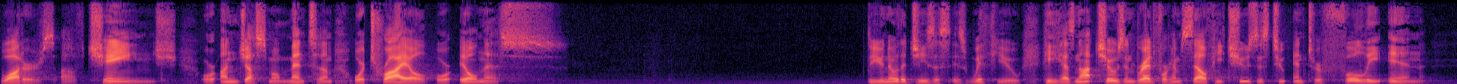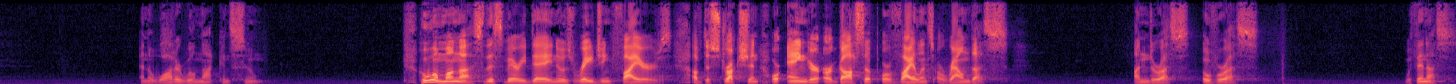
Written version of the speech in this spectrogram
waters of change or unjust momentum or trial or illness? Do you know that Jesus is with you? He has not chosen bread for himself, he chooses to enter fully in. And the water will not consume. Who among us this very day knows raging fires of destruction or anger or gossip or violence around us, under us, over us, within us?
